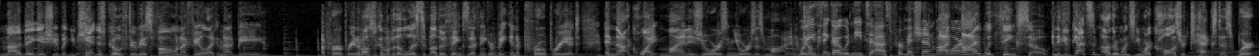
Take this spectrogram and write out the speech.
not a big issue, but you can't just go through his phone. I feel like and that be appropriate. I've also come up with a list of other things that I think are be inappropriate and not quite mine is yours and yours is mine. Where you me- think I would need to ask permission before? I, I would think so. And if you've got some other ones and you want to call us or text us, where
